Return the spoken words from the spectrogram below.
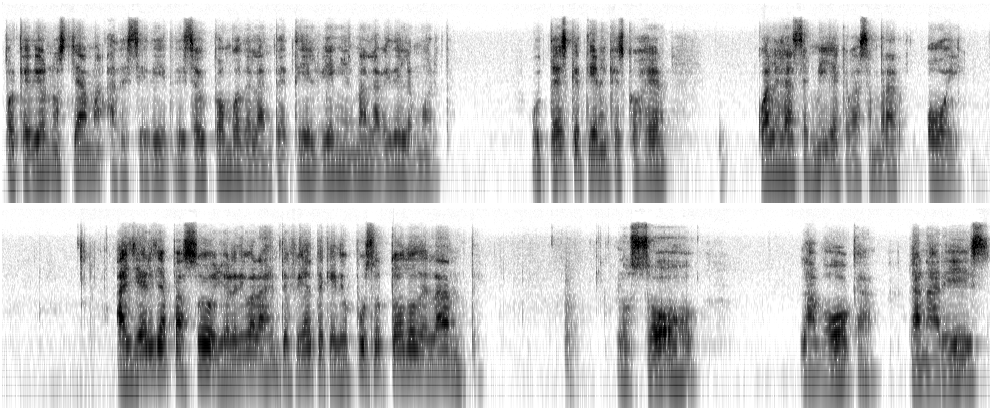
porque Dios nos llama a decidir. Dice, hoy pongo delante de ti el bien y el mal, la vida y la muerte. Ustedes que tienen que escoger cuál es la semilla que va a sembrar hoy. Ayer ya pasó, yo le digo a la gente, fíjate que Dios puso todo delante. Los ojos, la boca, la nariz,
